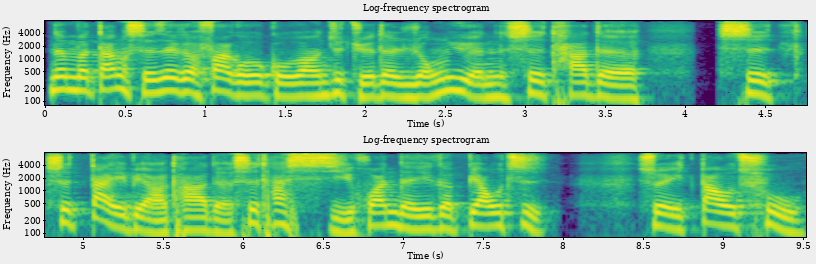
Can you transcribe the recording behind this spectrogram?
那么当时这个法国国王就觉得蝾螈是他的，是是代表他的，是他喜欢的一个标志。所以到处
